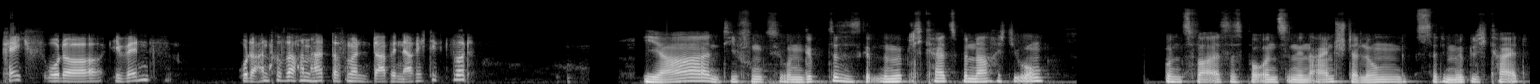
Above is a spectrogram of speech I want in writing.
Caches oder Events oder andere Sachen hat, dass man da benachrichtigt wird? Ja, die Funktion gibt es. Es gibt eine Möglichkeitsbenachrichtigung. Und zwar ist es bei uns in den Einstellungen, gibt es da die Möglichkeit.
